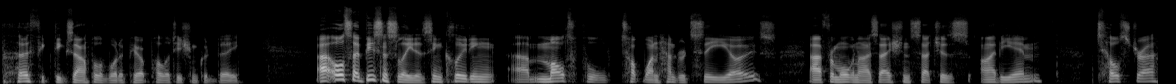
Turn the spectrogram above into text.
perfect example of what a politician could be. Uh, also, business leaders, including uh, multiple top 100 CEOs uh, from organisations such as IBM, Telstra,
